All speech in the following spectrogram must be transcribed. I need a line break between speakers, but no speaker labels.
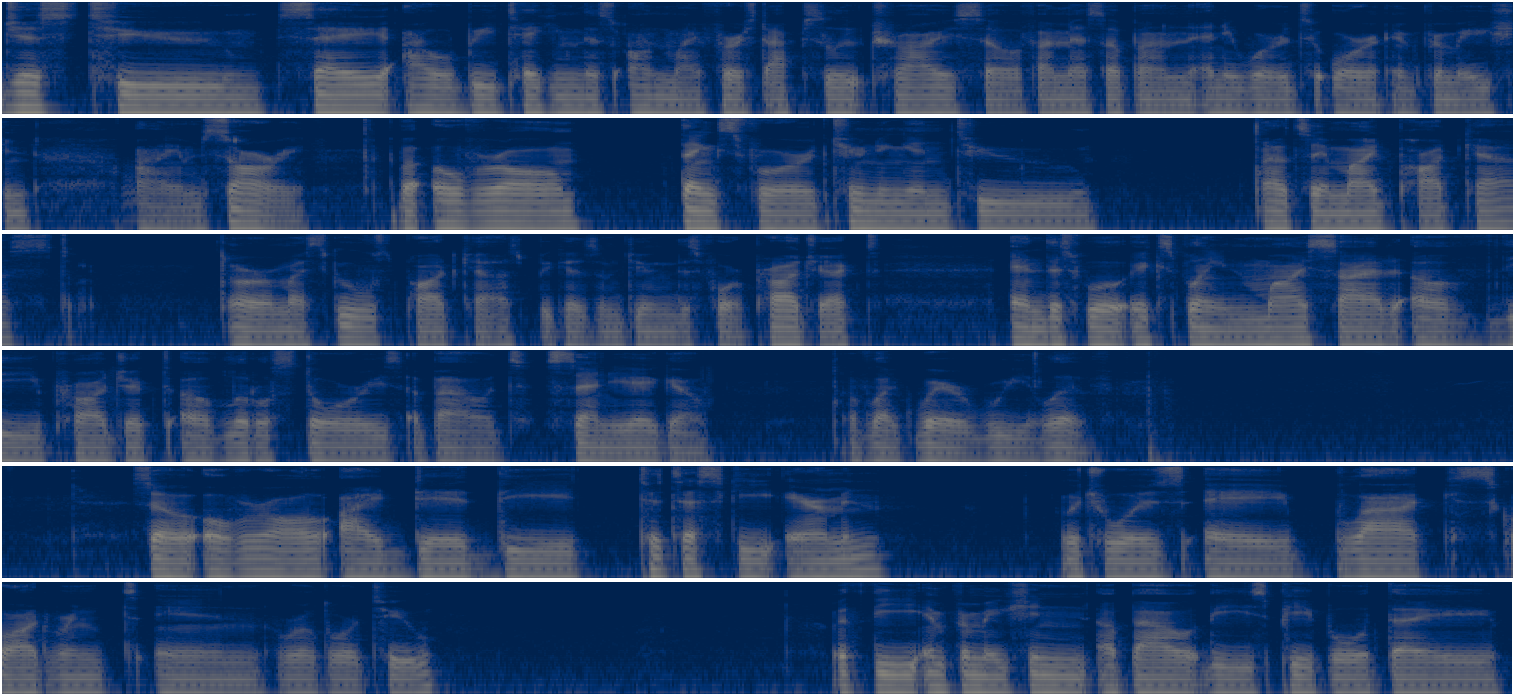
just to say I will be taking this on my first absolute try, so if I mess up on any words or information, I am sorry. But overall, thanks for tuning in to, I would say, my podcast, or my school's podcast, because I'm doing this for a project. And this will explain my side of the project of little stories about San Diego, of like where we live. So overall, I did the Tuskegee Airmen, which was a black squadron in World War II. With the information about these people, they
